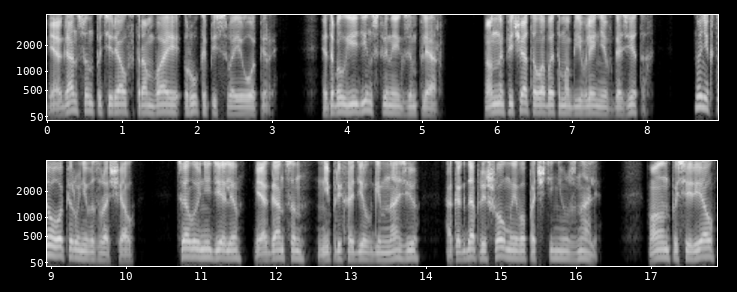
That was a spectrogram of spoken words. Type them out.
Иогансон потерял в трамвае рукопись своей оперы. Это был единственный экземпляр. Он напечатал об этом объявление в газетах, но никто оперу не возвращал. Целую неделю Иогансон не приходил в гимназию, а когда пришел, мы его почти не узнали. Он посерел,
